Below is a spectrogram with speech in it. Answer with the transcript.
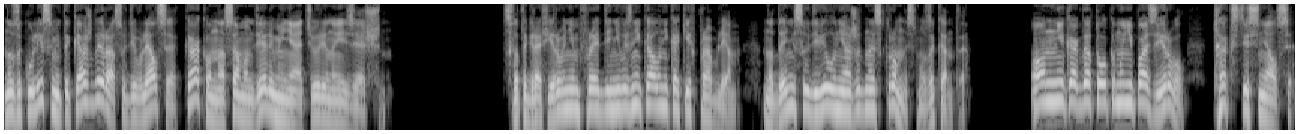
но за кулисами ты каждый раз удивлялся, как он на самом деле миниатюрен и изящен. С фотографированием Фредди не возникало никаких проблем, но Денниса удивила неожиданная скромность музыканта. Он никогда толком и не позировал, так стеснялся.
